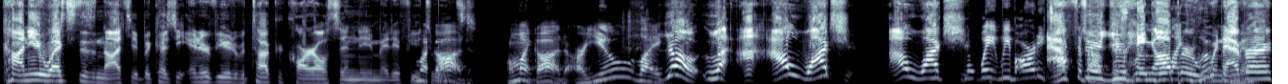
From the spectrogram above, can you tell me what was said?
Kanye West is a Nazi because he interviewed with Tucker Carlson and he made a few Oh my tweets. god. Oh my god, are you like? Yo, I, I'll watch I'll watch No, wait, we've already talked after about you this. hang We're- we're, up like, or looping, man. whenever.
